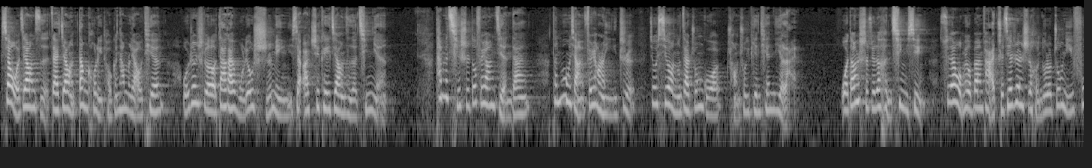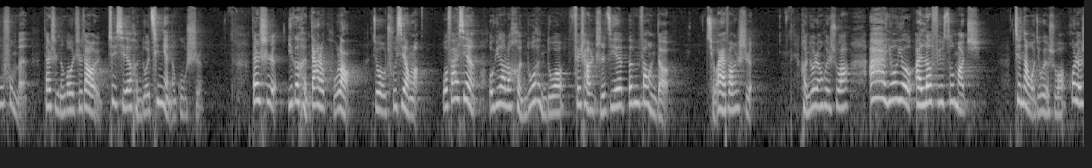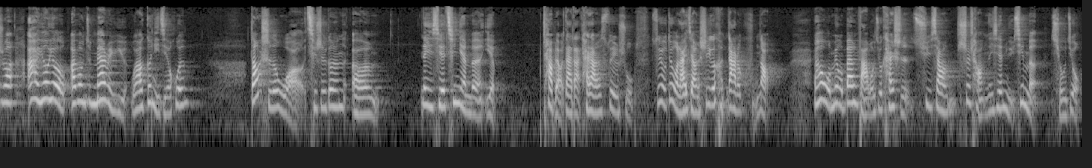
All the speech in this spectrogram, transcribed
像我这样子在这样档口里头跟他们聊天，我认识了大概五六十名像 RGK 这样子的青年，他们其实都非常简单，但梦想非常的一致，就希望能在中国闯出一片天地来。我当时觉得很庆幸，虽然我没有办法直接认识很多的中尼夫妇们。但是能够知道这些很多青年的故事，但是一个很大的苦恼就出现了。我发现我遇到了很多很多非常直接奔放的求爱方式。很多人会说：“啊，悠悠，I love you so much。”见到我就会说，或者说啊悠悠，I want to marry you，我要跟你结婚。当时的我其实跟呃那些青年们也差不了大大太大的岁数，所以对我来讲是一个很大的苦恼。然后我没有办法，我就开始去向市场那些女性们求救。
